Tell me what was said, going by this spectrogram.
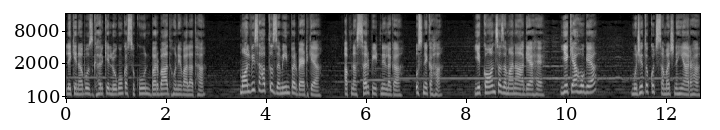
लेकिन अब उस घर के लोगों का सुकून बर्बाद होने वाला था। मौलवी साहब तो ज़मीन पर बैठ गया। अपना सर पीटने लगा। उसने कहा यह कौन सा जमाना आ गया है? ये क्या हो गया? मुझे तो कुछ समझ नहीं आ रहा।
